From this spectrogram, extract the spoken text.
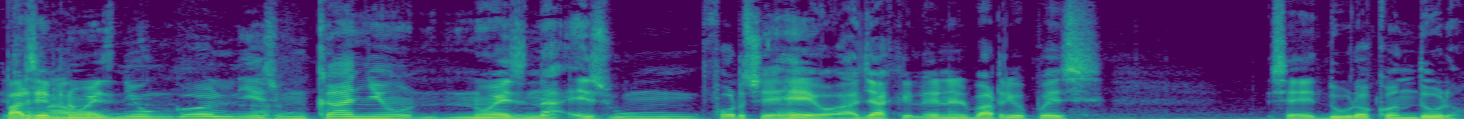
Parce, no es ni un gol, ni es un caño, no es nada, es un forcejeo. Allá que en el barrio, pues, se duro con duro.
